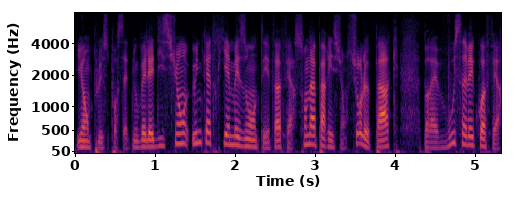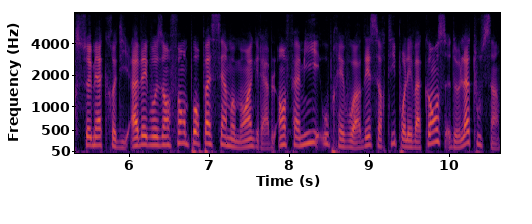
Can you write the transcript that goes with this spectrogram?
Et en plus pour cette nouvelle édition, une quatrième maison hantée va faire son apparition sur le parc. Bref, vous savez quoi faire ce mercredi avec vos enfants pour passer un moment agréable en famille ou prévoir des sorties pour les vacances de la Toussaint.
